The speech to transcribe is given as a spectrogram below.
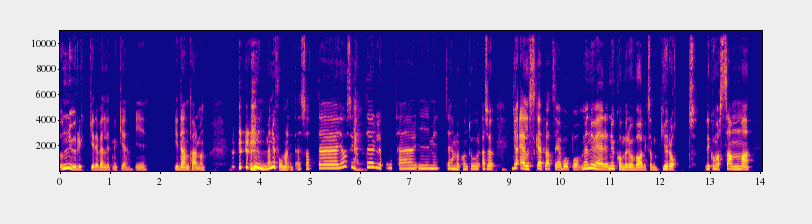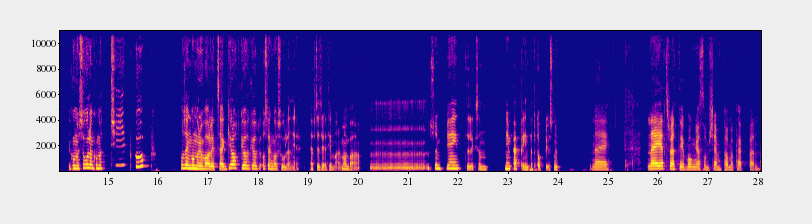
och nu rycker det väldigt mycket i, i den termen. Men nu får man inte. Så att eh, jag sitter lugnt här i mitt hemmakontor. Alltså, jag älskar platsen jag bor på, men nu, är det, nu kommer det att vara liksom grått. Det kommer att vara samma det kommer, solen kommer typ gå upp och sen kommer det vara lite så här grått, grått, grått och sen går solen ner efter tre timmar. Man bara, mm, så jag är inte liksom, min pepp är inte på topp just nu. Nej. Nej, jag tror att det är många som kämpar med peppen.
